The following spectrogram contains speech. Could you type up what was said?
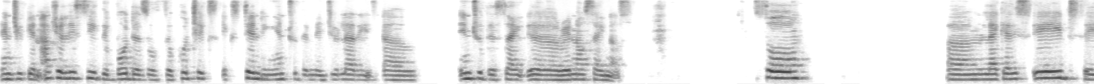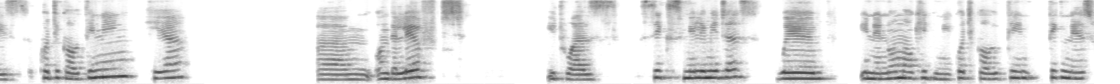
And you can actually see the borders of the cortex extending into the medullary, uh, into the uh, renal sinus. So, um, like I said, there's cortical thinning here. Um, on the left, it was six millimeters, where in a normal kidney, cortical thin, thickness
